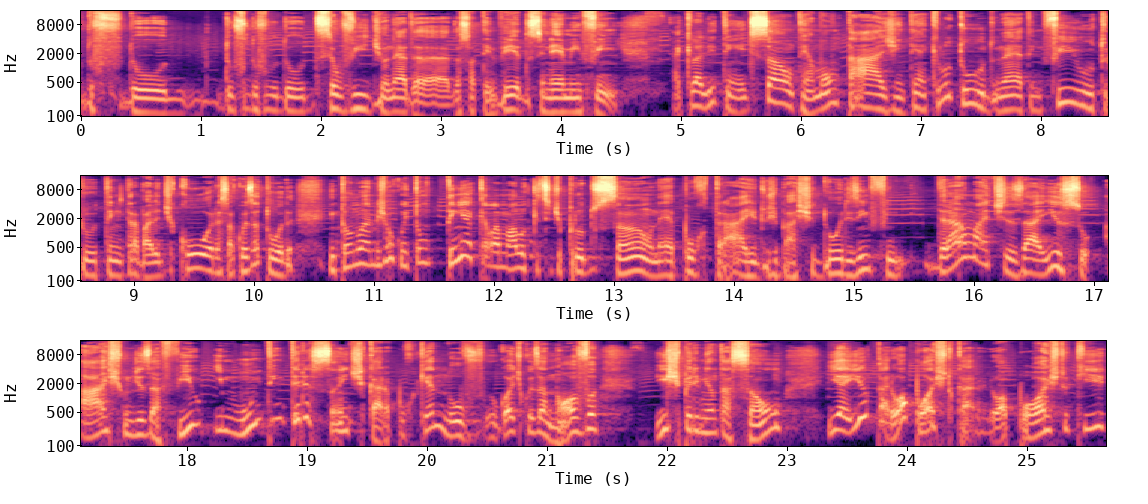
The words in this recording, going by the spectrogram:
do, do, do, do seu vídeo, né, da, da sua TV, do cinema, enfim. Aquilo ali tem edição, tem a montagem, tem aquilo tudo, né? Tem filtro, tem trabalho de cor, essa coisa toda. Então não é a mesma coisa. Então tem aquela maluquice de produção, né? Por trás dos bastidores, enfim. Dramatizar isso acho um desafio e muito interessante, cara, porque é novo. Eu gosto de coisa nova, experimentação. E aí, cara, eu aposto, cara. Eu aposto que,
